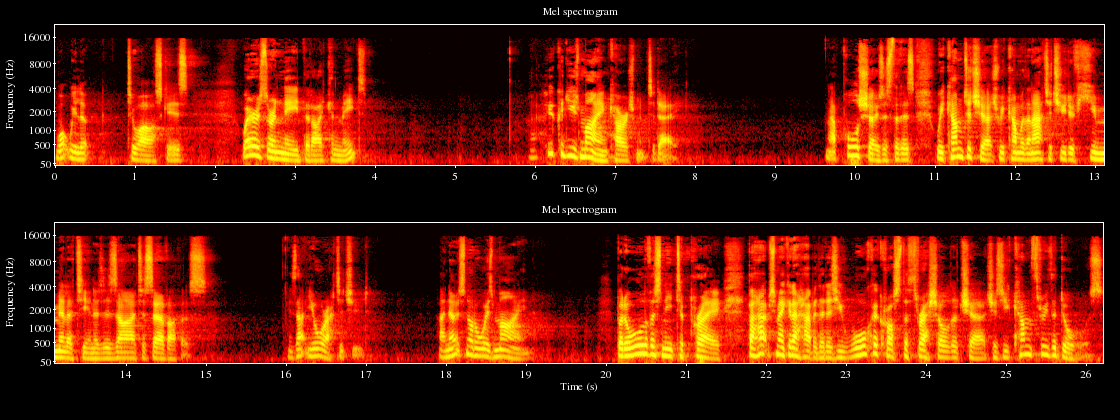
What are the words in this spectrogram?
What we look to ask is, where is there a need that I can meet? Who could use my encouragement today? Now, Paul shows us that as we come to church, we come with an attitude of humility and a desire to serve others. Is that your attitude? I know it's not always mine, but all of us need to pray. Perhaps make it a habit that as you walk across the threshold of church, as you come through the doors,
